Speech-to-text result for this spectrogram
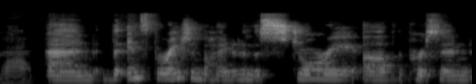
Wow. And the inspiration behind it and the story of the person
